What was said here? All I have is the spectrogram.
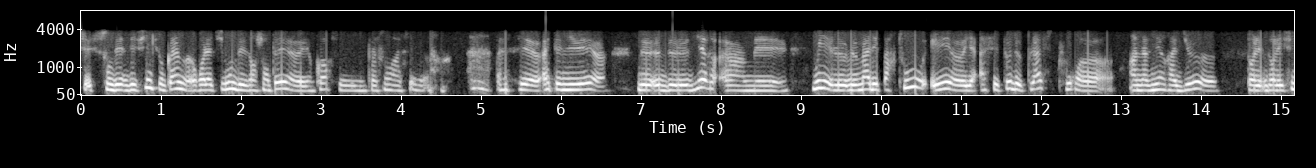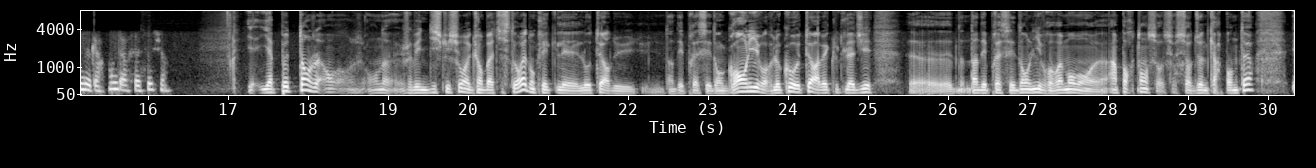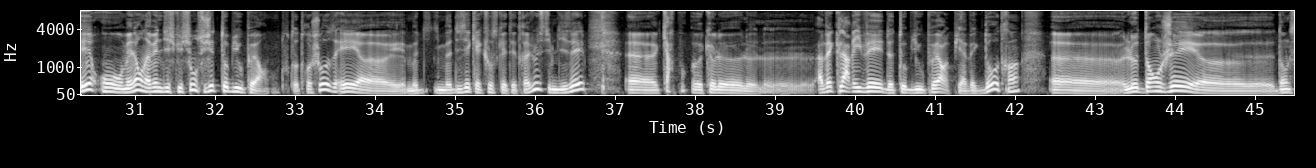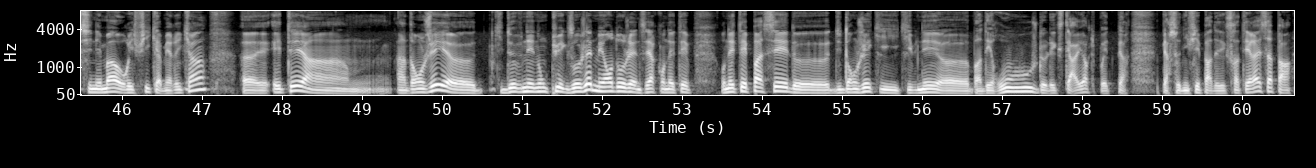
ce sont des, films qui sont quand même relativement désenchantés, euh, et encore c'est une façon assez, euh, assez atténuée de, de, le dire, mais oui, le, mal est partout et il y a assez peu de place pour un avenir radieux dans les, dans les films de Carpenter, ça c'est sûr. Il y a peu de temps, j'avais une discussion avec Jean-Baptiste Auré, donc l'auteur d'un des précédents grands livres, le co-auteur avec Luc Lagier euh, d'un des précédents livres vraiment euh, importants sur, sur, John Carpenter. Et on, mais là, on avait une discussion au sujet de Toby Hooper, tout autre chose. Et, euh, il me disait quelque chose qui était très juste. Il me disait euh, que le avec l'arrivée de Toby Hooper, et puis avec d'autres, hein, le danger dans le cinéma horrifique américain euh, était un, danger euh, qui devenait non plus exogène mais endogène. C'est-à-dire qu'on était, on était passé du danger qui, venait euh, ben, des rouges, de l'extérieur, qui pouvait être per, personnifié par des extraterrestres, ça par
